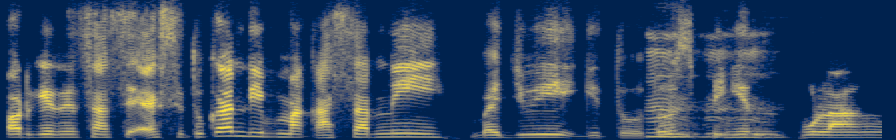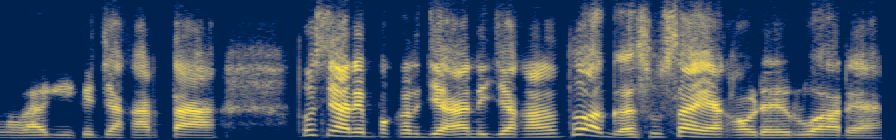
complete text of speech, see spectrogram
organisasi X itu kan di Makassar nih, Bajui gitu. Terus mm -hmm. pingin pulang lagi ke Jakarta. Terus nyari pekerjaan di Jakarta tuh agak susah ya kalau dari luar ya.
